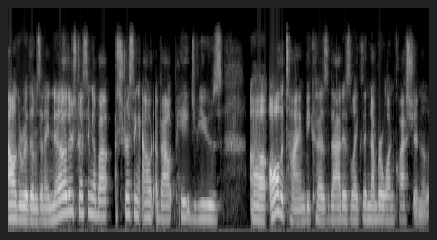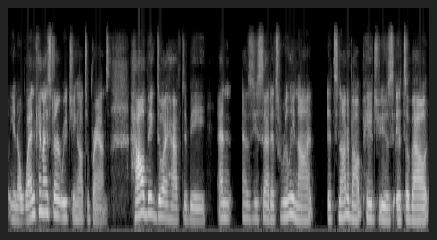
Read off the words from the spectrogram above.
algorithms and I know they're stressing about stressing out about page views uh, all the time because that is like the number one question. You know, when can I start reaching out to brands? How big do I have to be? And as you said, it's really not. It's not about page views. It's about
